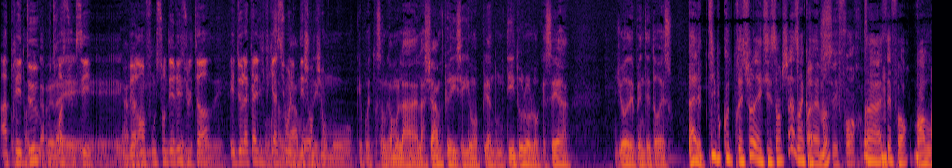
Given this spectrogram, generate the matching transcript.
après deux ou trois succès. On verra en fonction des résultats et de la qualification en Ligue des Champions. Yo depende de todo eso. Ah, le petit coup de pression d'Alexis Sanchez, hein, quand même. Hein. C'est fort. Ouais, c'est fort. Bravo.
